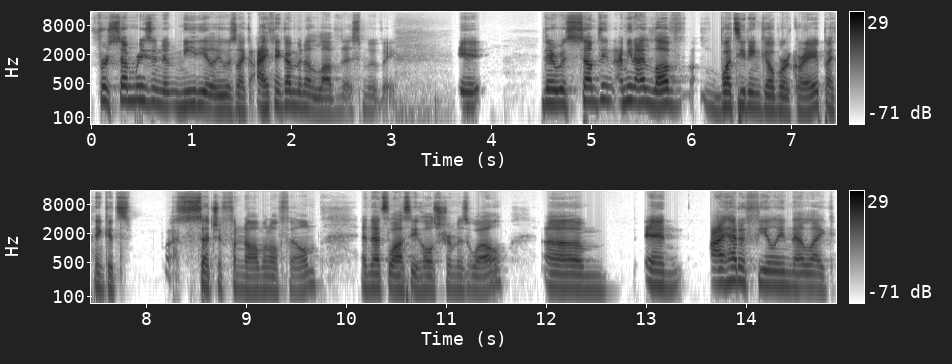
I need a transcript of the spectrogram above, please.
for some reason, immediately was like, I think I'm gonna love this movie. It, there was something. I mean, I love What's Eating Gilbert Grape. I think it's such a phenomenal film, and that's Lasse Hallstrom as well. Um, and I had a feeling that like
